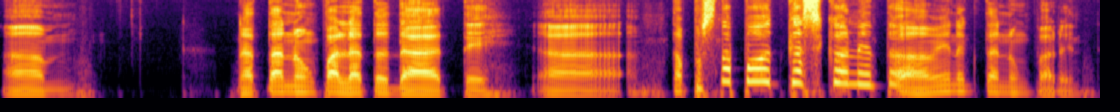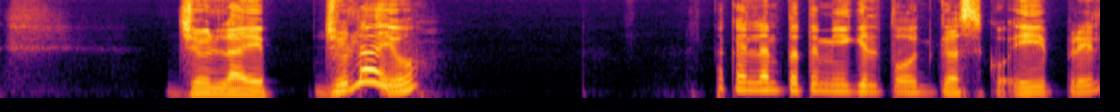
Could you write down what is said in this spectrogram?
Um, natanong pala to dati. Uh, tapos na podcast ko nito. Ah. May nagtanong pa rin. July. July, oh. Kailan pa tumigil podcast ko? April?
